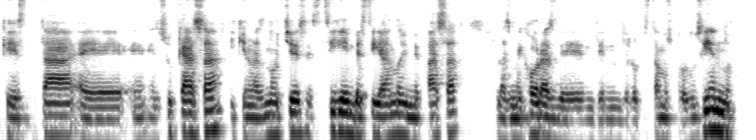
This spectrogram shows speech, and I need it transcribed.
que está eh, en, su casa y que en las noches sigue investigando y me pasa las mejoras de, lo que estamos produciendo.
